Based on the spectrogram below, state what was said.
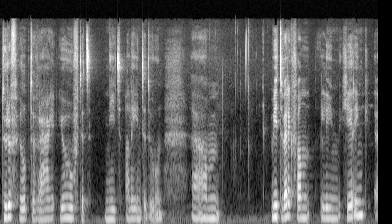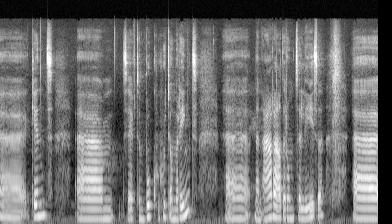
Durf, hulp te vragen. Je hoeft het niet alleen te doen. Um, wie het werk van Lien Gering uh, kent, um, zij heeft een boek Goed Omringd. Uh, een aanrader om te lezen. Uh,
